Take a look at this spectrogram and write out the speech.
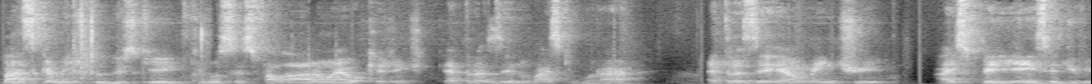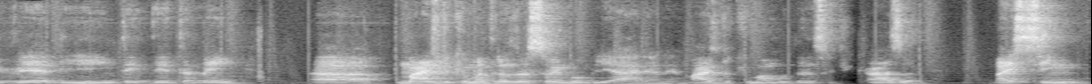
basicamente tudo isso que, que vocês falaram é o que a gente quer trazer no Mais Que Morar, é trazer realmente a experiência de viver ali e entender também uh, mais do que uma transação imobiliária, né? mais do que uma mudança de casa, mas sim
